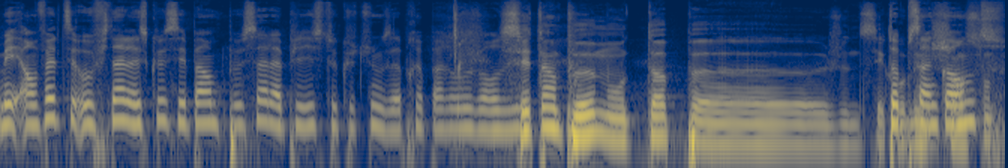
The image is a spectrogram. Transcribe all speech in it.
Mais en fait, au final, est-ce que c'est pas un peu ça la playlist que tu nous as préparée aujourd'hui? C'est un peu mon top, euh, je ne sais Top combien de 50. chansons.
